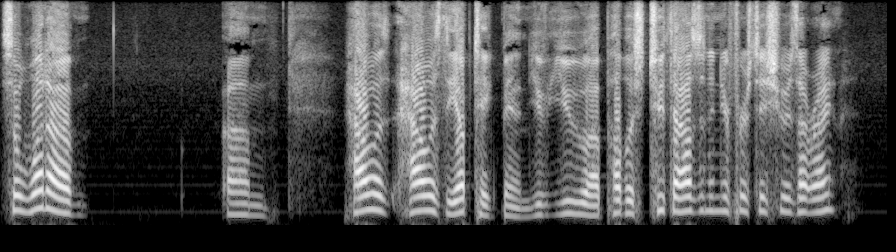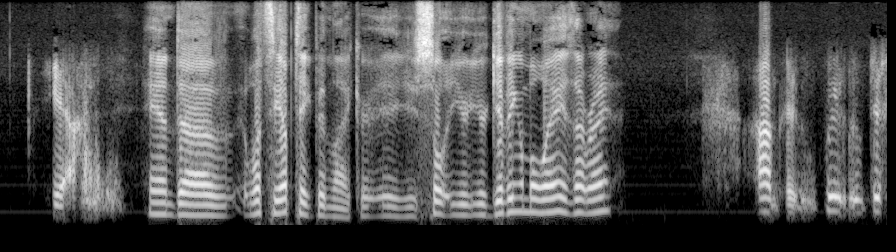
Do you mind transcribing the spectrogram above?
So what um, um how is how has the uptake been? You you uh, published 2,000 in your first issue, is that right? Yeah. And uh, what's the uptake been like? Are you sold, you're, you're giving them away, is that right? Um, we just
